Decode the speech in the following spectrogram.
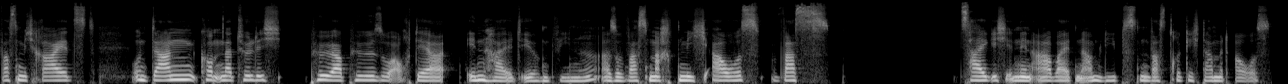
was mich reizt. Und dann kommt natürlich peu à peu so auch der Inhalt irgendwie, ne? Also was macht mich aus? Was zeige ich in den Arbeiten am liebsten? Was drücke ich damit aus?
